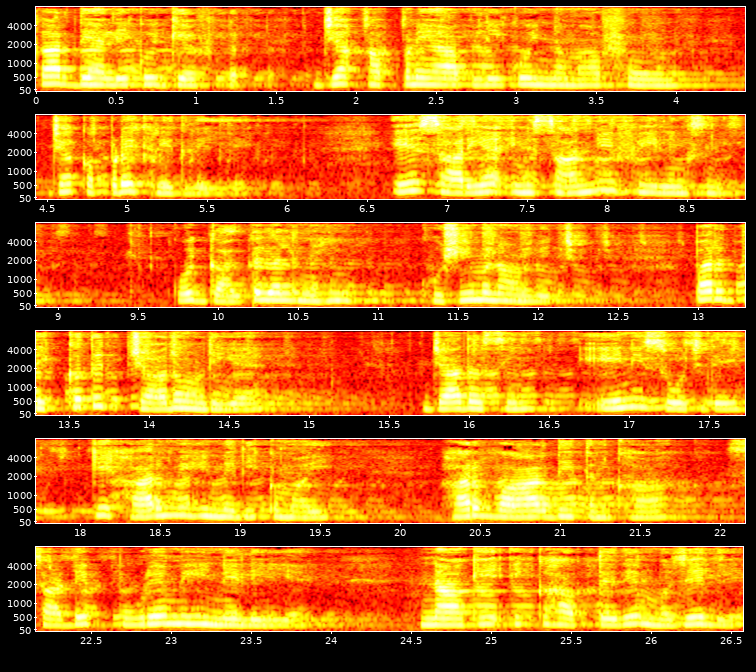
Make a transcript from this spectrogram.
ਘਰਦਿਆਂ ਲਈ ਕੋਈ ਗਿਫਟ ਜਾਂ ਆਪਣੇ ਆਪ ਲਈ ਕੋਈ ਨਵਾਂ ਫੋਨ ਜਾਂ ਕੱਪੜੇ ਖਰੀਦ ਲਈਏ। ਇਹ ਸਾਰੀਆਂ ਇਨਸਾਨੀ ਫੀਲਿੰਗਸ ਨੇ। ਕੋਈ ਗਲਤ ਗੱਲ ਨਹੀਂ ਖੁਸ਼ੀ ਮਨਾਉਣ ਵਿੱਚ, ਪਰ ਦਿੱਕਤ ਜ਼ਿਆਦਾ ਆਉਂਦੀ ਹੈ। ਜਦ ਅਸੀਂ ਇਹ ਨਹੀਂ ਸੋਚਦੇ ਕਿ ਹਰ ਮਹੀਨੇ ਦੀ ਕਮਾਈ, ਹਰ ਵਾਰ ਦੀ ਤਨਖਾਹ ਸਾਡੇ ਪੂਰੇ ਮਹੀਨੇ ਲਈ ਹੈ, ਨਾ ਕਿ ਇੱਕ ਹਫ਼ਤੇ ਦੇ ਮਜ਼ੇ ਲਈ।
